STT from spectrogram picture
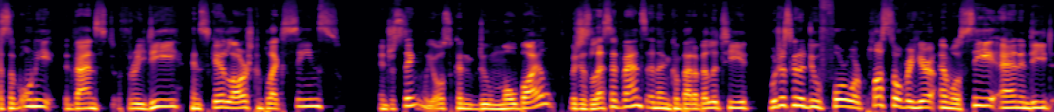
Some only advanced 3D, can scale large complex scenes. Interesting. We also can do mobile, which is less advanced, and then compatibility. We're just going to do forward plus over here, and we'll see. And indeed,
